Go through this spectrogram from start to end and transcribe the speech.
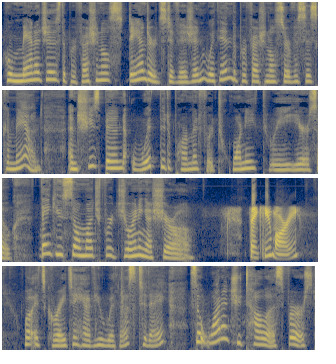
who manages the Professional Standards Division within the Professional Services Command. And she's been with the department for 23 years. So thank you so much for joining us, Sheryl. Thank you, Mari. Well, it's great to have you with us today. So why don't you tell us first,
